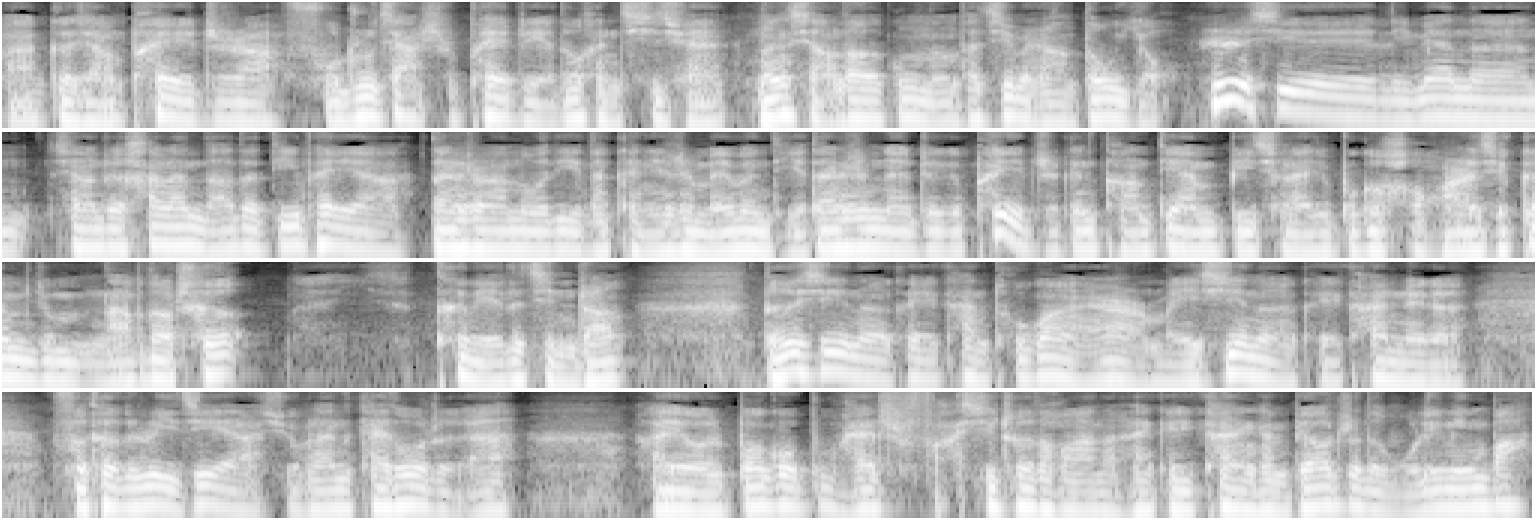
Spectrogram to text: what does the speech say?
啊，各项配置啊，辅助驾驶配置也都很齐全，能想到的功能它基本上都有。日系里面呢，像这汉兰达的低配啊，三十万落地那肯定是没问题，但是呢，这个配置跟唐 DM 比起来就不够豪华，而且根本就拿不到车。特别的紧张，德系呢可以看途观 L，美系呢可以看这个福特的锐界啊，雪佛兰的开拓者啊，还有包括不排斥法系车的话呢，还可以看一看标致的五零零八。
